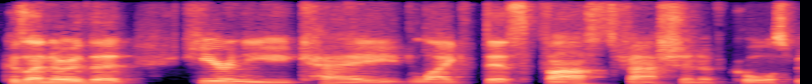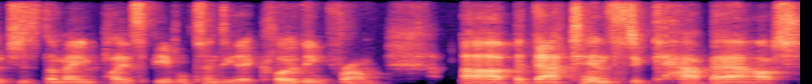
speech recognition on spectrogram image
Because I know that here in the UK, like there's fast fashion, of course, which is the main place people tend to get clothing from, uh, but that tends to cap out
